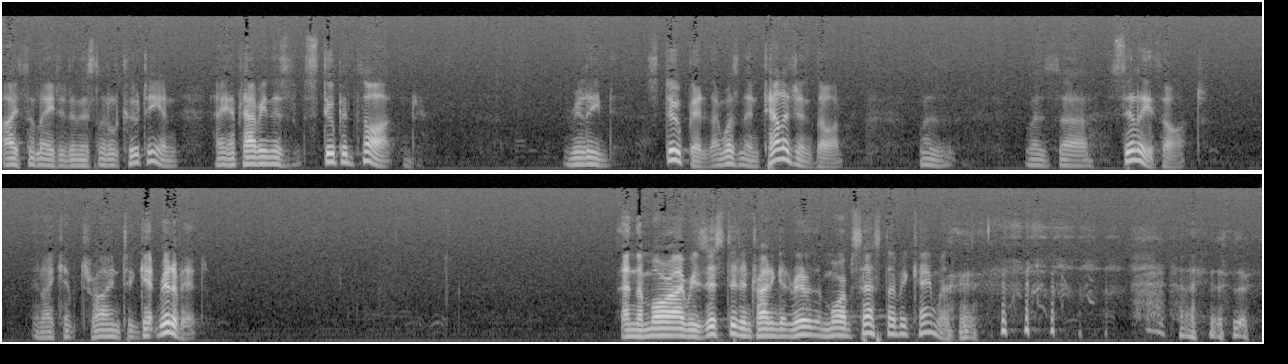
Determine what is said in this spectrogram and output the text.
isolated in this little kuti, and I kept having this stupid thought, really stupid. That wasn't intelligent thought, was was uh, silly thought, and I kept trying to get rid of it. And the more I resisted and tried to get rid of it, the more obsessed I became with it.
